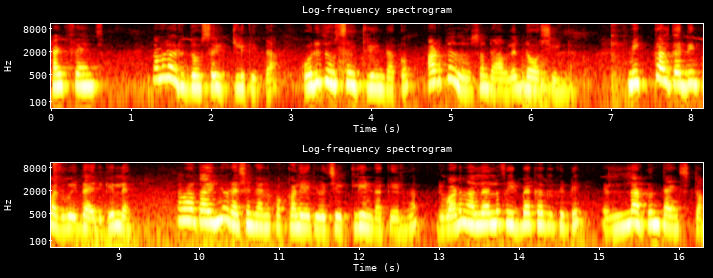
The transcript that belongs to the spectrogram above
ഹായ് ഫ്രണ്ട്സ് നമ്മൾ ഒരു ദിവസം ഇഡ്ഡലി കിട്ടുക ഒരു ദിവസം ഇഡ്ഡലി ഉണ്ടാക്കും. അടുത്ത ദിവസം രാവിലെ ദോശ ഉണ്ടാക്കും. മിക്ക ആൾക്കാരുടെയും പതിവ് ഇതായിരിക്കും അല്ലേ? നമ്മൾ കഴിഞ്ഞ പ്രാവശ്യം ഞാൻ പൊക്കാളി അരി വെച്ച് ഇഡ്ഡലി ഉണ്ടാക്കിയിരുന്നു. ഒരുപാട് നല്ല നല്ല ഫീഡ്ബാക്കൊക്കെ കിട്ടി. എല്ലാവർക്കും താങ്ക്സ് കേട്ടോ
